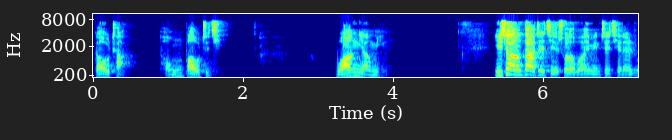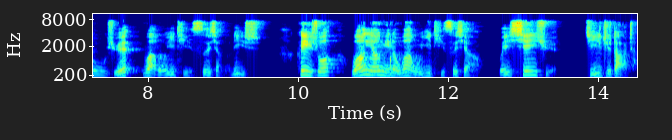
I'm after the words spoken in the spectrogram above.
高唱同胞之情。王阳明，以上大致解说了王阳明之前的儒学万物一体思想的历史。可以说，王阳明的万物一体思想为先学，极之大成。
